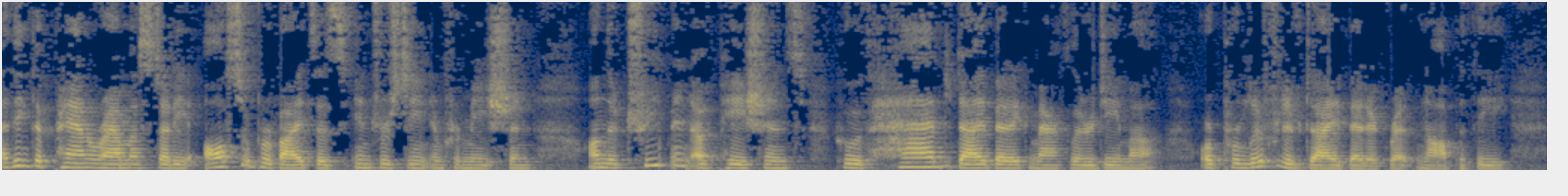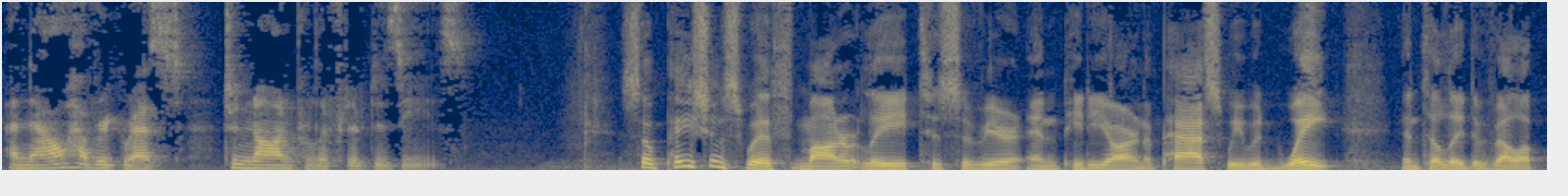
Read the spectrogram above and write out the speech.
I think the Panorama study also provides us interesting information on the treatment of patients who have had diabetic macular edema or proliferative diabetic retinopathy and now have regressed to non proliferative disease. So, patients with moderately to severe NPDR, in the past, we would wait until they develop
